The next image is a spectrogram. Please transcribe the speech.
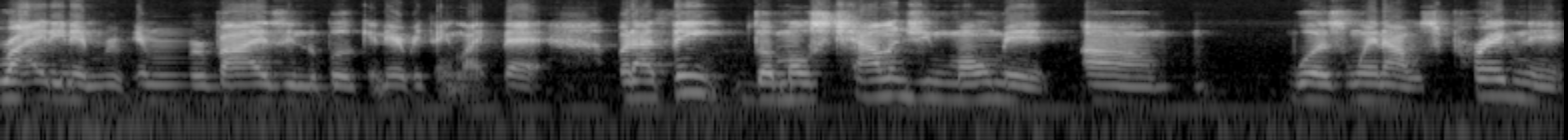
writing and, re- and, revising the book and everything like that but i think the most challenging moment um was when i was pregnant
